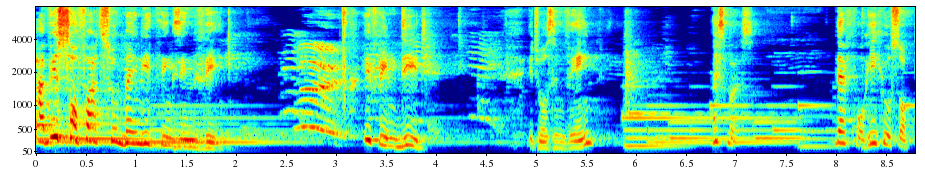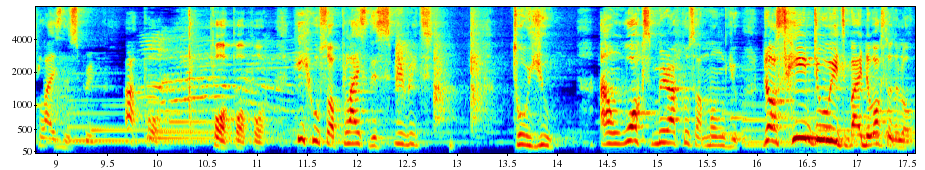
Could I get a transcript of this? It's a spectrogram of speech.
Have you suffered so many things in vain? If indeed it was in vain. Next verse. Therefore, he who supplies the Spirit. Ah, Paul. Paul, Paul, Paul. He who supplies the Spirit to you and works miracles among you, does he do it by the works of the law?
